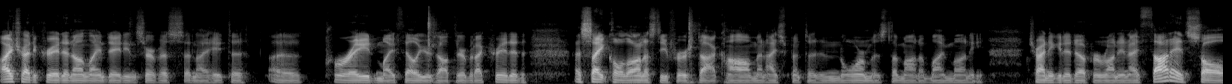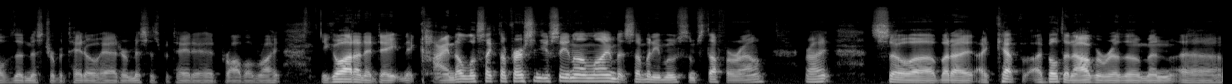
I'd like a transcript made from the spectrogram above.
I tried to create an online dating service, and I hate to uh, parade my failures out there, but I created a site called honestyfirst.com and I spent an enormous amount of my money trying to get it up and running. I thought I'd solved the Mr. Potato Head or Mrs. Potato Head problem, right? You go out on a date and it kind of looks like the person you've seen online, but somebody moves some stuff around, right? So, uh, but I, I, kept, I built an algorithm and, uh,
